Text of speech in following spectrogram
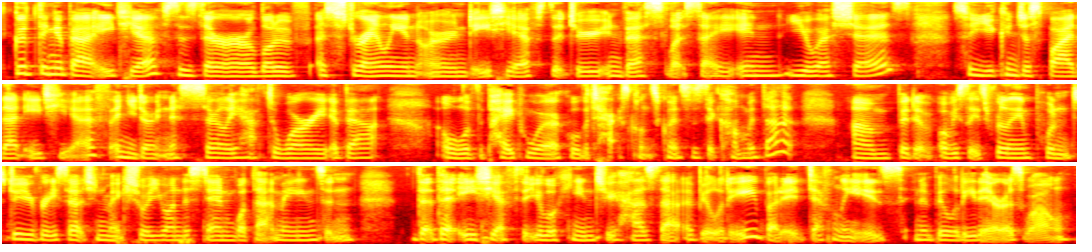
The good thing about ETFs is there are a lot of Australian owned ETFs that do invest, let's say, in US shares. So you can just buy that ETF and you don't necessarily have to worry about all of the paperwork or the tax consequences that come with that. Um, but obviously, it's really important to do your research and make sure you understand what that means and that the ETF that you're looking into has that ability, but it definitely is an ability there as well.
